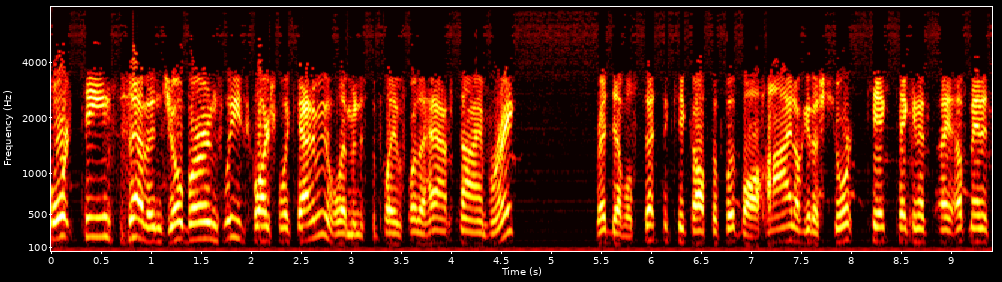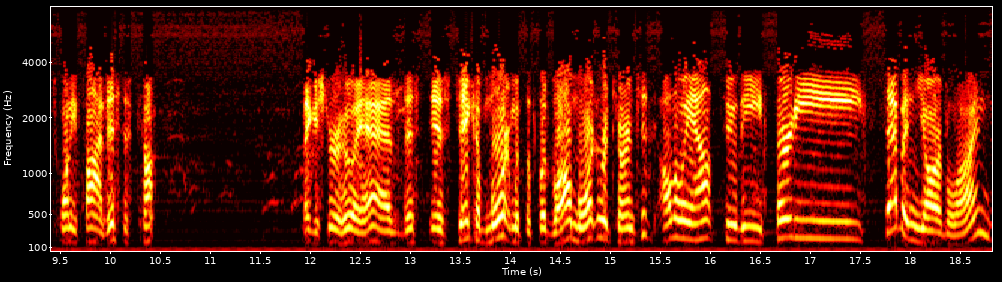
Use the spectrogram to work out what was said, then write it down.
14-7, Jo Byrns leads Clarksville Academy with 11 minutes to play before the halftime break. Red Devils set to kick off the football. Hyde will get a short kick, taking it uh, up man at 25. This is making sure who he has. This is Jacob Morton with the football. Morton returns it all the way out to the 37-yard line.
